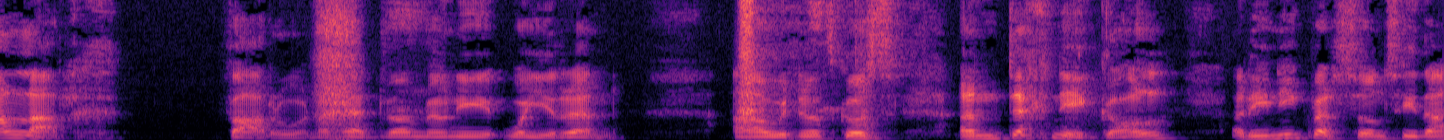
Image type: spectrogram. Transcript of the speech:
alarch farw yn y hedfan mewn i weiren. A wedyn wrth gwrs, yn dechnegol, yr unig berson sydd â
